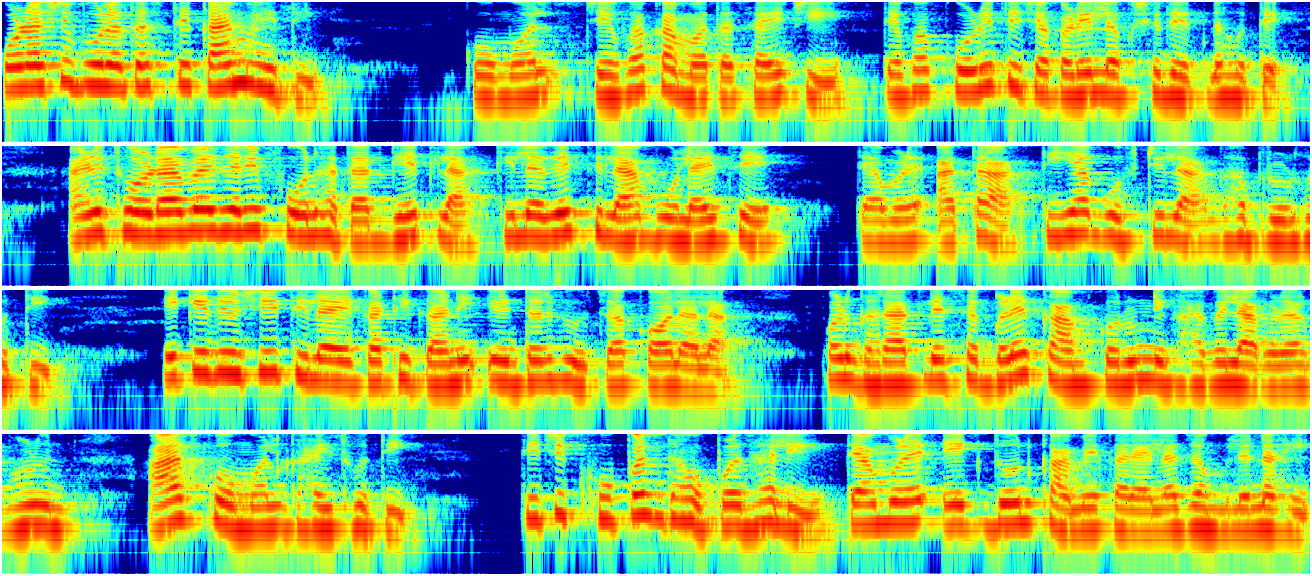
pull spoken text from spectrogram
कोणाशी बोलत असते काय माहिती? कोमल जेव्हा कामात असायची तेव्हा कोणी तिच्याकडे लक्ष देत नव्हते. आणि थोडा वेळ जरी फोन हातात घेतला की लगेच तिला बोलायचे त्यामुळे आता ती ह्या गोष्टीला घाबरून होती. एके दिवशी तिला एका ठिकाणी इंटरव्ह्यूचा कॉल आला. पण घरातले सगळे काम करून निघावे लागणार म्हणून आज कोमल घाईत होती. तिची खूपच धावपळ झाली त्यामुळे एक दोन कामे करायला जमलं नाही.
